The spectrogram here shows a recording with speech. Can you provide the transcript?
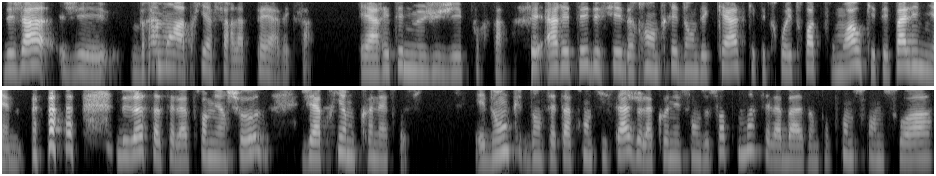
Déjà, j'ai vraiment appris à faire la paix avec ça et arrêter de me juger pour ça. J'ai arrêté d'essayer de rentrer dans des cases qui étaient trop étroites pour moi ou qui n'étaient pas les miennes. Déjà, ça, c'est la première chose. J'ai appris à me connaître aussi. Et donc, dans cet apprentissage de la connaissance de soi, pour moi, c'est la base hein, pour prendre soin de soi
